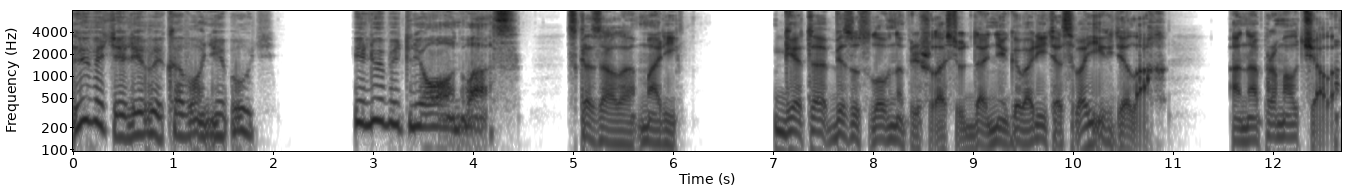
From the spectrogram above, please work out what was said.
любите ли вы кого-нибудь, и любит ли он вас?» — сказала Мари. Гета, безусловно, пришла сюда не говорить о своих делах. Она промолчала.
